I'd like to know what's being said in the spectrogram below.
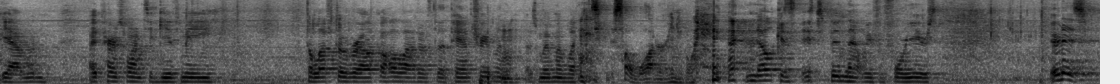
Yeah, when my parents wanted to give me the leftover alcohol out of the pantry when I was moving, I'm like, it's all water anyway. I know because it's been that way for four years. Here it is.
